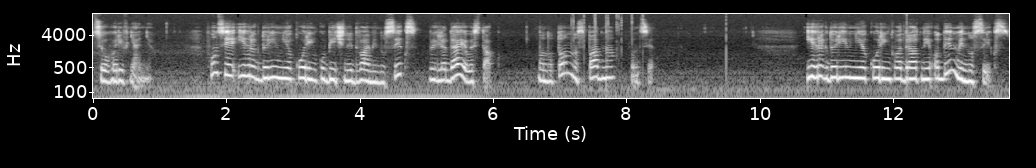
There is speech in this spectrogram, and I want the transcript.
цього рівняння. Функція y дорівнює корінь кубічний 2 мінус х виглядає ось так. Монотонно спадна функція. y дорівнює корінь квадратний 1 мінус х,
